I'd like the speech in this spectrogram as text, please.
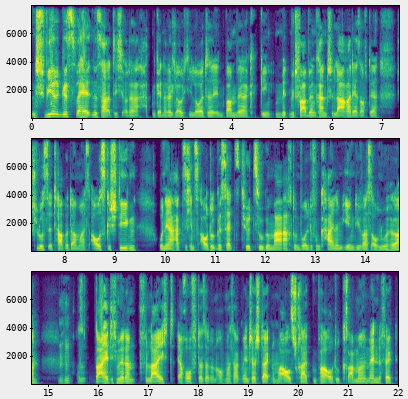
ein schwieriges Verhältnis hatte ich oder hatten generell, glaube ich, die Leute in Bamberg gegen, mit, mit Fabian Cancellara. Der ist auf der Schlussetappe damals ausgestiegen und er hat sich ins Auto gesetzt, Tür zugemacht und wollte von keinem irgendwie was auch nur hören. Mhm. Also da hätte ich mir dann vielleicht erhofft, dass er dann auch mal sagt, Mensch, er steigt nochmal aus, schreibt ein paar Autogramme. Im Endeffekt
